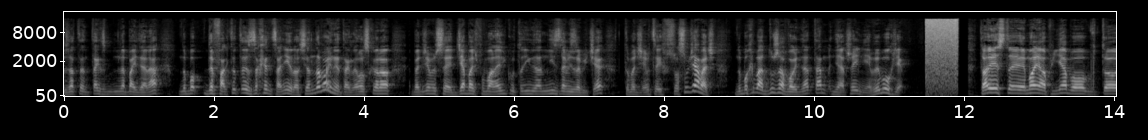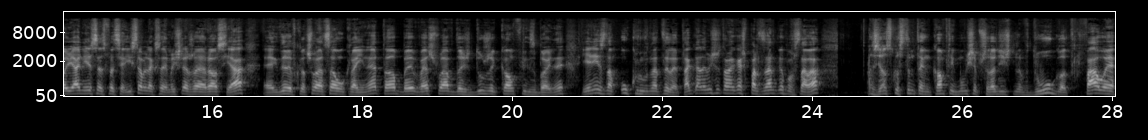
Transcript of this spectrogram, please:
za ten tekst na Bidena, no bo de facto to jest zachęcanie Rosjan do wojny, tak? No bo skoro będziemy sobie dziabać pomaleńku, to nic, z nami zrobicie, to będziemy w ten sposób działać. No bo chyba duża wojna tam inaczej nie wybuchnie. To jest e, moja opinia, bo to ja nie jestem specjalistą, ale tak sobie myślę, że Rosja, e, gdyby wkroczyła całą Ukrainę, to by weszła w dość duży konflikt zbrojny. Ja nie znam ukrów na tyle, tak, ale myślę, że tam jakaś partyzantka powstała. W związku z tym ten konflikt mógł się przerodzić w długotrwałe,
